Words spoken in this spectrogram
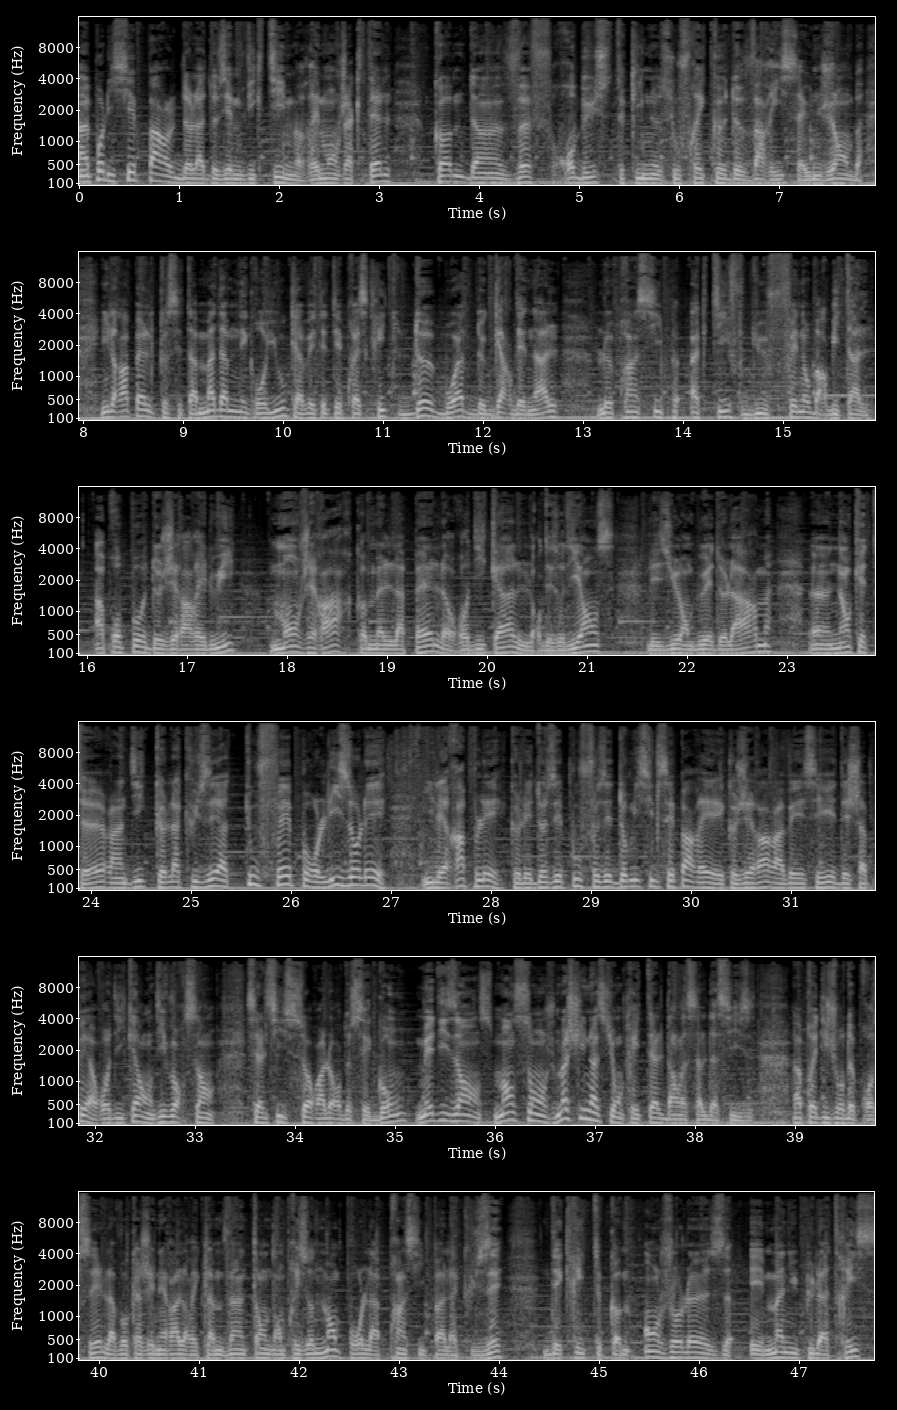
Un policier parle de la deuxième victime, Raymond Jactel, comme d'un veuf robuste qui ne souffrait que de varices à une jambe. Il rappelle que c'est à Madame Negroyou qu'avaient été prescrites deux boîtes de Gardénal, le principe actif du phénobarbital. À propos de Gérard et lui, Mon Gérard, comme elle l'appelle, radical lors des audiences, les yeux embués de larmes, un enquêteur indique que l'accusé a tout fait pour l'isoler. Il est rappelé que les deux époux faisaient domicile séparé et que Gérard avait essayé d'échapper à Rodica en divorçant. Celle-ci sort alors de ses gonds. Médisance, mensonge, machination, crie-t-elle dans la salle d'assises. Après dix jours de procès, l'avocat général réclame 20 ans d'emprisonnement pour la principale accusée, décrite comme enjôleuse et manipulatrice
